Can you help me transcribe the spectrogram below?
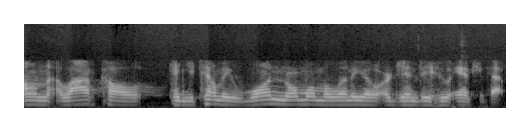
on a live call, can you tell me one normal millennial or Gen Z who answered that?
